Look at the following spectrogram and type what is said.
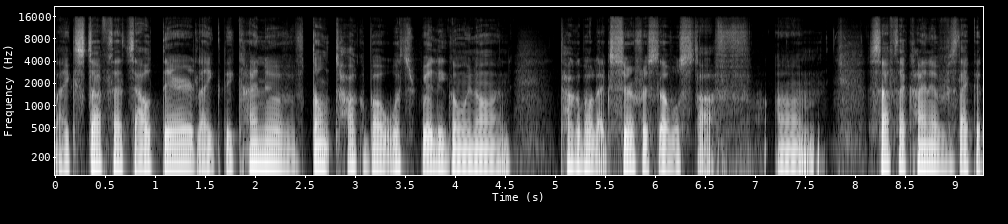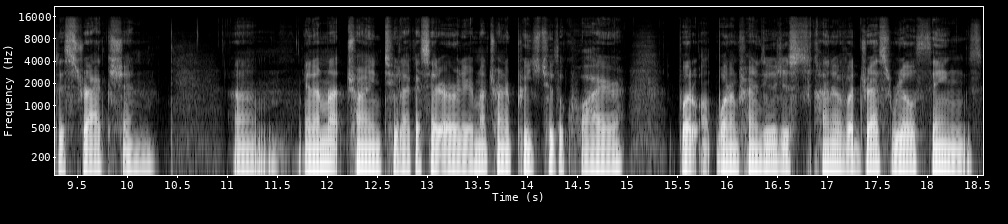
like stuff that's out there like they kind of don't talk about what's really going on. Talk about like surface level stuff um stuff that kind of is like a distraction. Um and i'm not trying to like i said earlier i'm not trying to preach to the choir but what i'm trying to do is just kind of address real things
